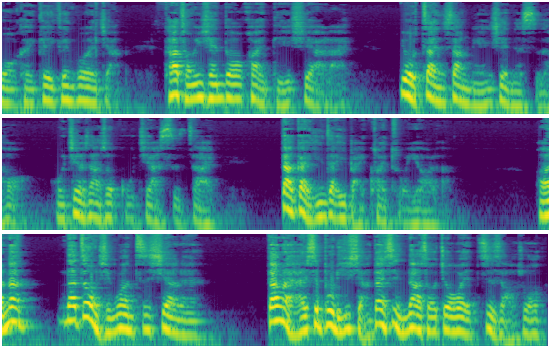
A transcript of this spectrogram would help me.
我可以可以跟各位讲，它从一千多块跌下来，又站上年线的时候，我基本上说股价是在大概已经在一百块左右了。啊，那那这种情况之下呢，当然还是不理想。但是你那时候就会至少说，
